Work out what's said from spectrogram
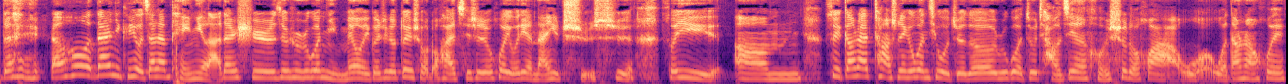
对，然后当然你可以有教练陪你啦，但是就是如果你没有一个这个对手的话，其实会有点难以持续。所以，嗯，所以刚才唐老师那个问题，我觉得如果就条件合适的话，我我当然会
